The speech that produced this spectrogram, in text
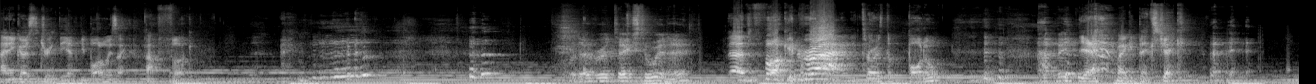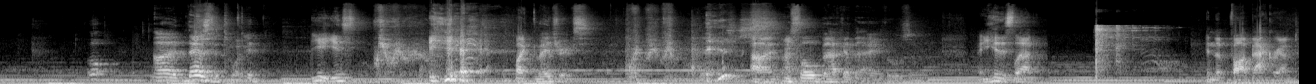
And he goes to drink the empty bottle. He's like, ah, fuck. Whatever it takes to win, eh? That's fucking right. And he throws the bottle. At me. Yeah, make a dex check. Oh, uh, There's the 20. You inst- yeah, like Matrix. uh, I fall back at the ankles and and you hear this loud in the far background.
